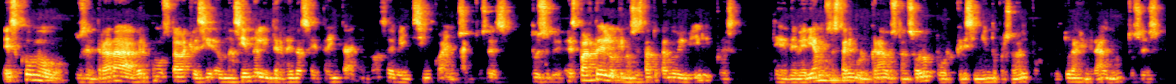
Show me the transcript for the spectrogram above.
es como pues, entrar a ver cómo estaba creciendo, naciendo el Internet hace 30 años, ¿no? hace 25 años. Entonces, pues es parte de lo que nos está tocando vivir y pues eh, deberíamos estar involucrados tan solo por crecimiento personal, por cultura general, ¿no? Entonces,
